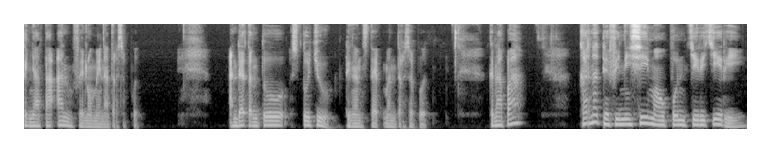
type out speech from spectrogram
kenyataan fenomena tersebut. Anda tentu setuju dengan statement tersebut. Kenapa? Karena definisi maupun ciri-ciri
